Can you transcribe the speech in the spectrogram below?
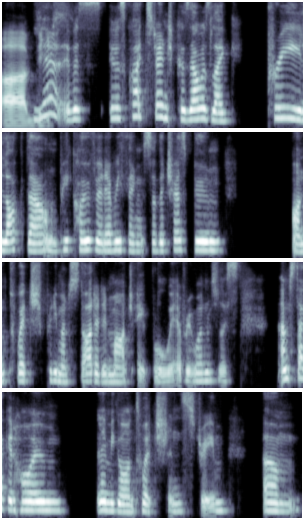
Um, did you Yeah, it was it was quite strange because I was like pre-lockdown and pre-COVID, everything. So the chess boom on Twitch pretty much started in March, April, where everyone was just, I'm stuck at home. Let me go on Twitch and stream. Um,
